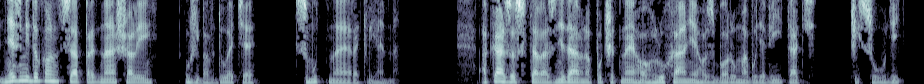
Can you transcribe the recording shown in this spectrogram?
Dnes mi dokonca prednášali, už iba v duete, smutné rekviem. Aká zostava z nedávno početného hluchánieho zboru ma bude vítať či súdiť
